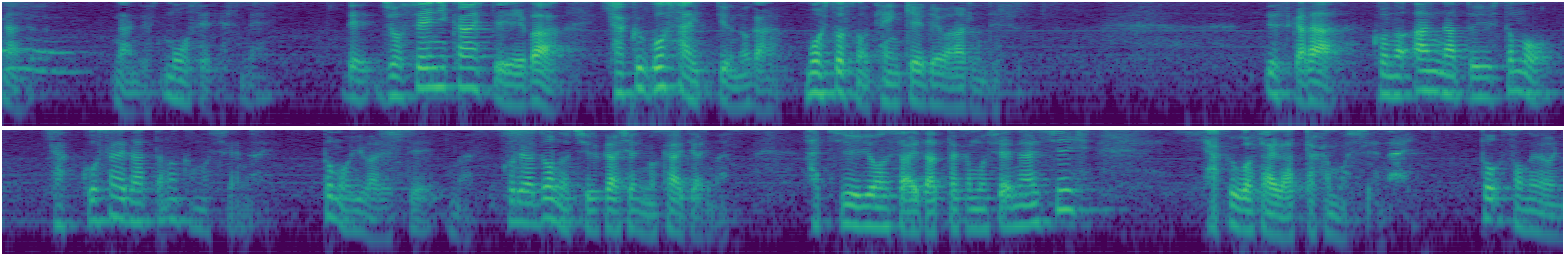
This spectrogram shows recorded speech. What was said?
なんだ。なんです。モーセですね。で女性に関して言えば105歳っていうのがもう一つの典型ではあるんです。ですからこのアンナという人も105歳だったのかもしれない。とも言われています。これはどの仲介書にも書いてあります。84歳だったかもしれないし105歳だったかもしれない。とそのように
